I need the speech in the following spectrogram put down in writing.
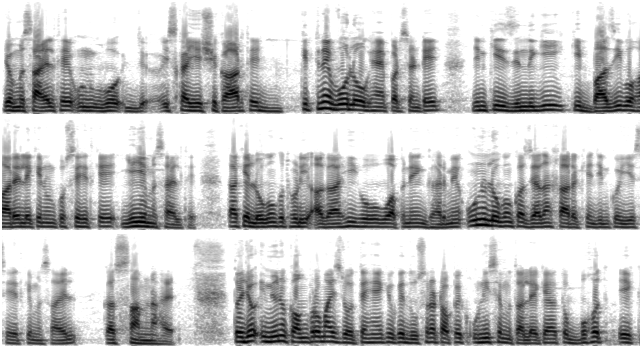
جو مسائل تھے، ان وہ اس کا یہ شکار تھے۔ کتنے وہ لوگ ہیں پرسنٹیج جن کی زندگی کی بازی وہ ہارے لیکن ان کو صحت کے یہ یہ مسائل تھے۔ تاکہ لوگوں کو تھوڑی آگاہی ہو، وہ اپنے گھر میں ان لوگوں کا زیادہ خیال رکھیں جن کو یہ صحت کے مسائل کا سامنا ہے۔ تو جو امیونو کمپرومائزڈ ہوتے ہیں، کیونکہ دوسرا ٹاپک انہی سے متعلق ہے، تو بہت ایک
